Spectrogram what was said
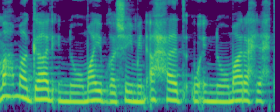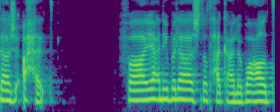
مهما قال إنه ما يبغى شي من أحد وإنه ما راح يحتاج أحد. فيعني بلاش نضحك على بعض.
